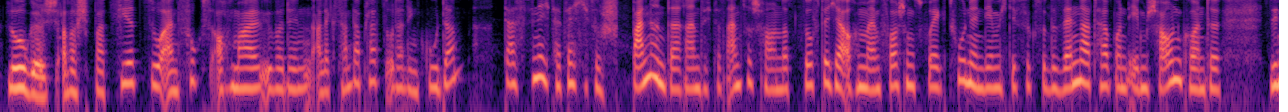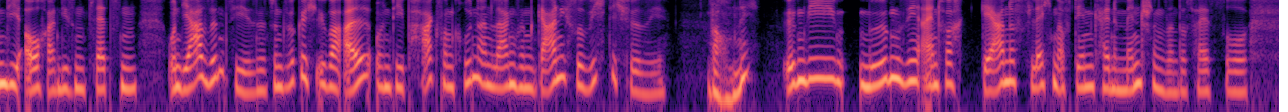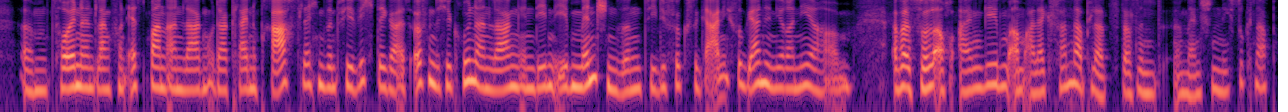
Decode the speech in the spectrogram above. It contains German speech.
Logisch, aber spaziert so ein Fuchs auch mal über den Alexanderplatz oder den Kudamm? Das finde ich tatsächlich so spannend daran, sich das anzuschauen. Das durfte ich ja auch in meinem Forschungsprojekt tun, indem ich die Füchse besendet habe und eben schauen konnte, sind die auch an diesen Plätzen? Und ja, sind sie. Sie sind wirklich überall und die Parks und Grünanlagen sind gar nicht so wichtig für sie. Warum nicht? Irgendwie mögen sie einfach gerne Flächen, auf denen keine Menschen sind. Das heißt so ähm, Zäune entlang von S-Bahn-Anlagen oder kleine Brachflächen sind viel wichtiger als öffentliche Grünanlagen, in denen eben Menschen sind, die die Füchse gar nicht so gerne in ihrer Nähe haben. Aber es soll auch einen geben am Alexanderplatz. Da sind Menschen nicht so knapp.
